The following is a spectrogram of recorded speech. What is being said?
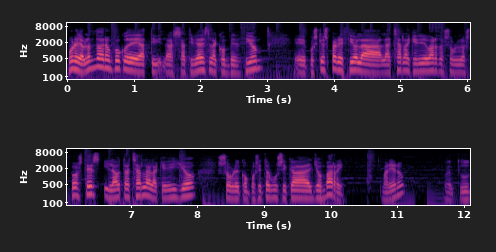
Bueno, y hablando ahora un poco de acti- las actividades de la convención, eh, pues ¿qué os pareció la, la charla que dio Eduardo sobre los pósters y la otra charla, la que di yo, sobre el compositor musical John Barry? Mariano. Tú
